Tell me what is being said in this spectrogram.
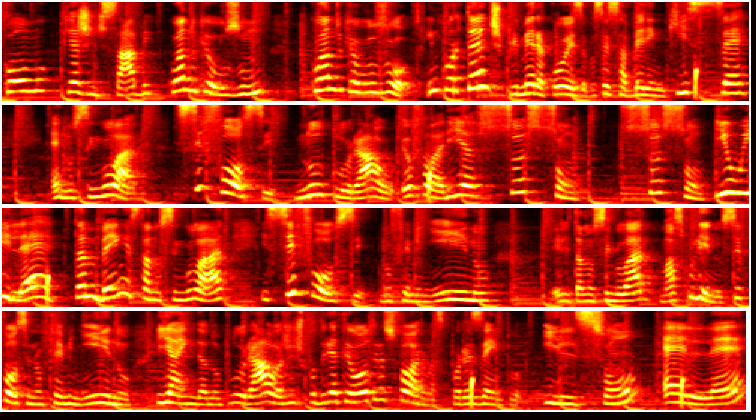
como que a gente sabe quando que eu uso um, quando que eu uso outro. Importante, primeira coisa, vocês saberem que c'est é no singular. Se fosse no plural, eu falaria ce sont. E o il est também está no singular, e se fosse no feminino, ele está no singular masculino. Se fosse no feminino e ainda no plural, a gente poderia ter outras formas. Por exemplo, ils sont, elle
